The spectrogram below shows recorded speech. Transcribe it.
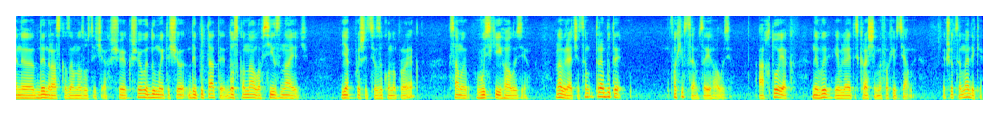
Я не один раз сказав на зустрічах, що якщо ви думаєте, що депутати досконало всі знають, як пишеться законопроект, саме в вузькій галузі, навряд чи це треба бути фахівцем цієї галузі. А хто, як не ви, являєтесь кращими фахівцями? Якщо це медики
